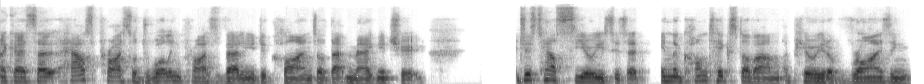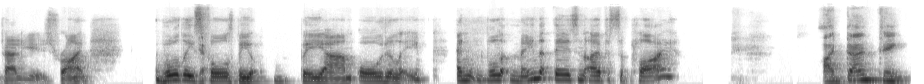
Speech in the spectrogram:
Okay, so house price or dwelling price value declines of that magnitude. Just how serious is it in the context of um, a period of rising values? Right? Will these yep. falls be be um, orderly, and will it mean that there's an oversupply? I don't think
